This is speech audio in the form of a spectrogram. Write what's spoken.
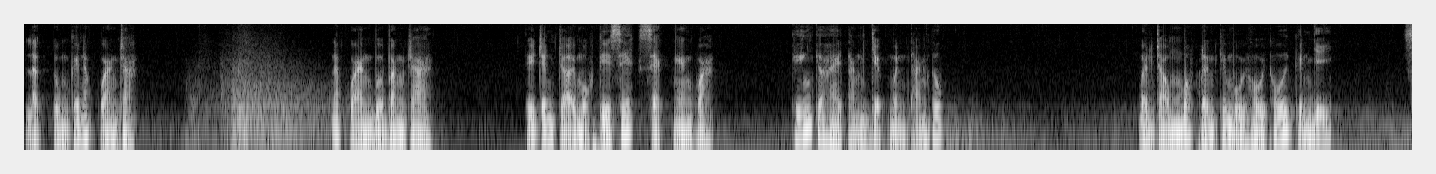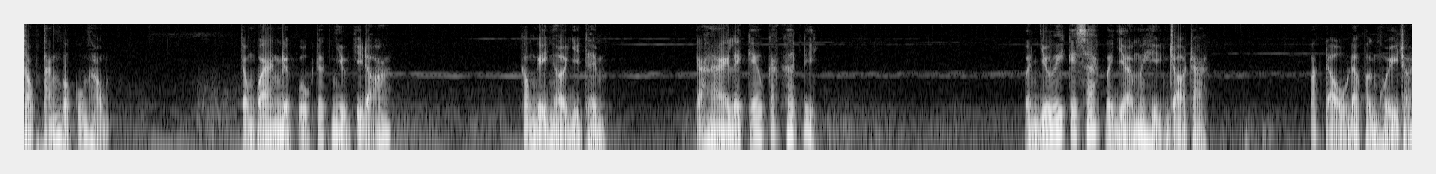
Lật tung cái nắp quan ra. Nắp quan vừa văng ra, Thì trên trời một tia sét xẹt ngang qua, Khiến cho hai thằng giật mình thẳng thốt. Bên trong bốc lên cái mùi hôi thối kinh dị. Sọc thẳng vào cuốn họng. Trong quan được buộc rất nhiều chỉ đỏ. Không nghĩ ngợi gì thêm. Cả hai lấy kéo cắt hết đi. Bên dưới cái xác bây giờ mới hiện rõ ra. Bắt đầu đã phân hủy rồi.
